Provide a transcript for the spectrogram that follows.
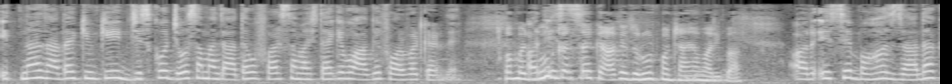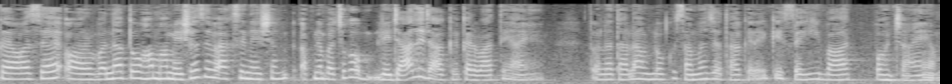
اتنا زیادہ کیونکہ جس کو جو سمجھ آتا ہے وہ فرض سمجھتا ہے کہ وہ آگے فارورڈ کر دے۔ اور مجبور کرتا ہے کہ آگے ضرور پہنچائے ہماری بات۔ اور اس سے بہت زیادہ قیاس ہے اور ورنہ تو ہم ہمیشہ سے ویکسینیشن اپنے بچوں کو لے جا لے جا کر کرواتے آئے ہیں۔ تو اللہ تعالیٰ ہم لوگ کو سمجھ عطا کرے کہ صحیح بات پہنچائیں ہم۔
